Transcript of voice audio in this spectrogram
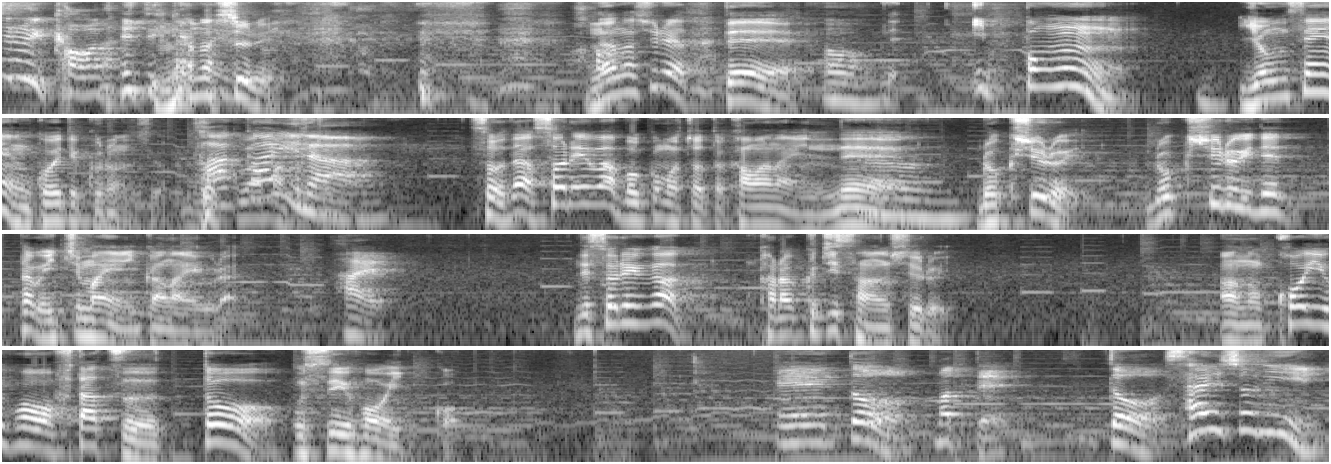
種類買わないといけない。7種類。7種類あってうん。で1本4000円超えてくるんですよ。高いなそうだからそれは僕もちょっと買わないんで、うん。6種類。6種類で多分1万円いかないぐらい。はい。でそれが辛口3種類。あの濃い方2つと薄い方1個。えーと待って。と最初に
